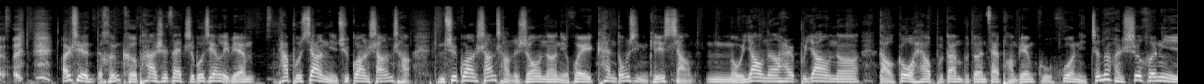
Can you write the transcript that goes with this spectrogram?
而且很可怕是在直播间里边，它不像你去逛商场，你去逛商场的时候呢，你会看东西，你可以想，嗯，我要呢还是不要呢？导购还要不断不断在旁边蛊惑你，真的很适合你，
